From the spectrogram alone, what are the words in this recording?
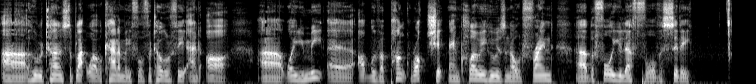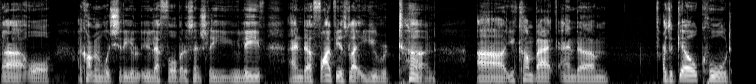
uh, who returns to Blackwell Academy for photography and art, uh, where you meet uh, up with a punk rock chick named Chloe, who is an old friend, uh, before you left for the city, uh, or I can't remember which city you, you, left for, but essentially you leave, and uh, five years later you return. you come back, and um, there's a girl called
